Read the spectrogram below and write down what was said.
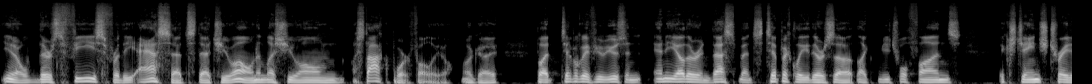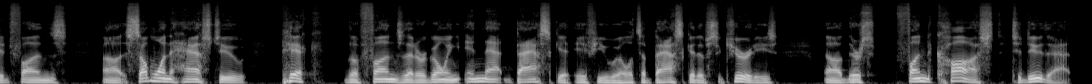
you know, there's fees for the assets that you own, unless you own a stock portfolio. Okay. But typically, if you're using any other investments, typically there's a, like mutual funds, exchange traded funds. Uh, someone has to pick the funds that are going in that basket, if you will. It's a basket of securities. Uh, there's fund cost to do that.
